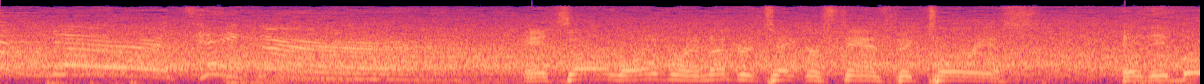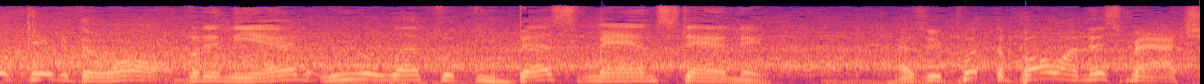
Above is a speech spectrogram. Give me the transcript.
Undertaker. It's all over and Undertaker stands victorious. Hey, they both gave it their all, but in the end, we were left with the best man standing. As we put the bow on this match,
